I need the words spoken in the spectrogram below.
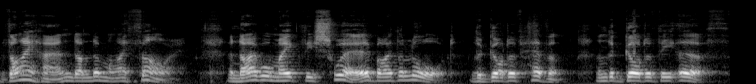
thy hand under my thigh, and I will make thee swear by the Lord, the God of heaven and the God of the earth,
